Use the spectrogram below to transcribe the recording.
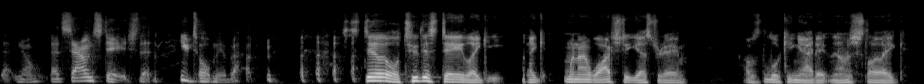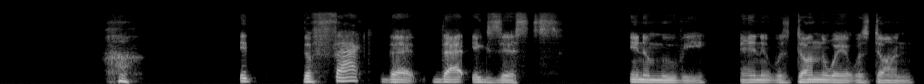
that you know that sound stage that you told me about. Still to this day like like when i watched it yesterday i was looking at it and i was just like huh. It the fact that that exists in a movie and it was done the way it was done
